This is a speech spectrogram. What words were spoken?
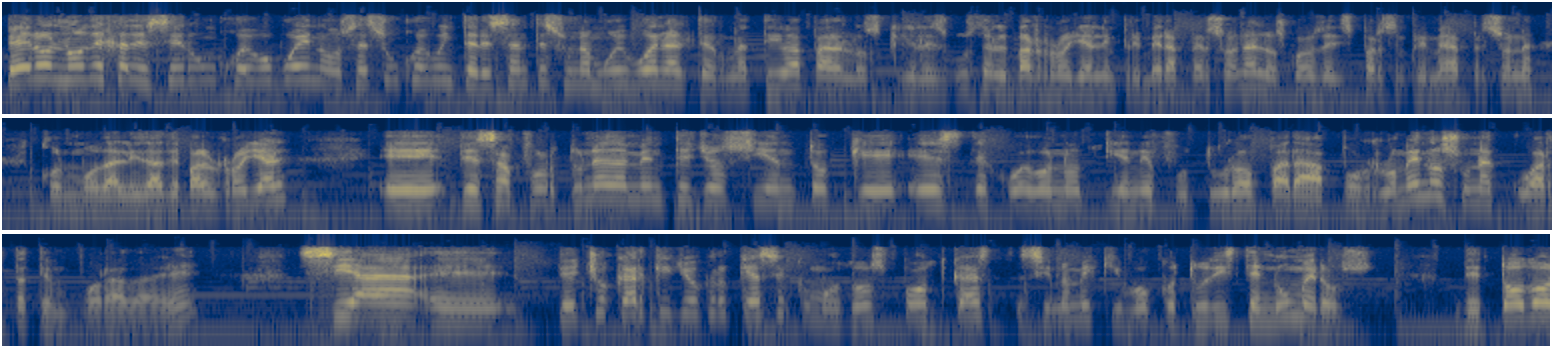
Pero no deja de ser un juego bueno, o sea, es un juego interesante, es una muy buena alternativa para los que les gusta el Battle Royale en primera persona, los juegos de disparos en primera persona con modalidad de Battle Royale. Eh, desafortunadamente yo siento que este juego no tiene futuro para por lo menos una cuarta temporada, ¿eh? Sí, eh, de hecho, Karki, yo creo que hace como dos podcasts, si no me equivoco, tú diste números de todo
